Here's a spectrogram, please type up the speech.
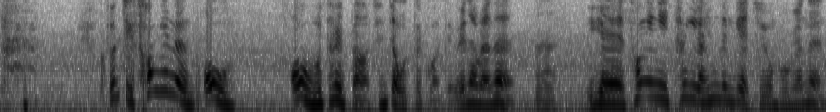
솔직히 성인은 어우 어우 못하겠다. 진짜 못할 것 같아 왜냐면은 응. 이게 성인이 타기가 힘든 게 지금 보면은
